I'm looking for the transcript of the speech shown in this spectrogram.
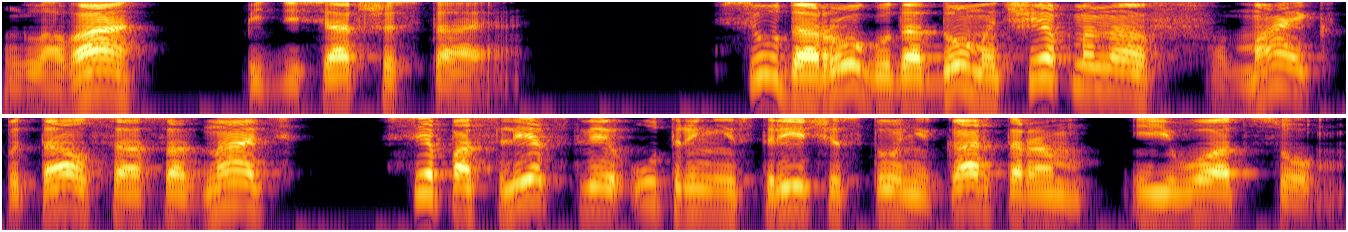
Глава 56. Всю дорогу до дома Чепманов Майк пытался осознать все последствия утренней встречи с Тони Картером и его отцом.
